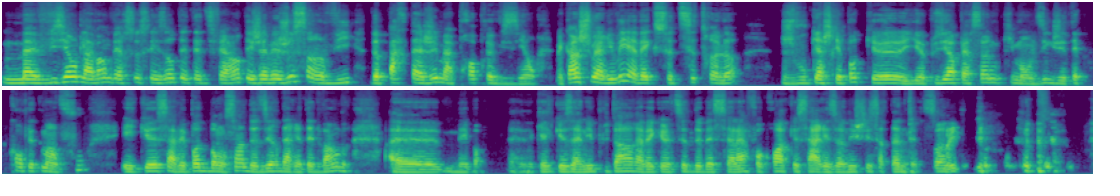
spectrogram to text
ma vision de la vente versus les autres était différente et j'avais juste envie de partager ma propre vision. Mais quand je suis arrivé avec ce titre-là, je vous cacherai pas qu'il y a plusieurs personnes qui m'ont dit que j'étais complètement fou et que ça n'avait pas de bon sens de dire d'arrêter de vendre. Euh, mais bon, euh, quelques années plus tard avec un titre de best-seller, il faut croire que ça a résonné chez certaines personnes.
